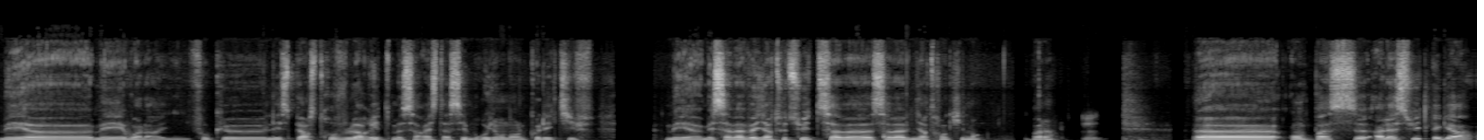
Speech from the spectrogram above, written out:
mais, euh, mais voilà, il faut que les Spurs trouvent leur rythme. Ça reste assez brouillon dans le collectif, mais, euh, mais ça va venir tout de suite. Ça va, ça va venir tranquillement. Voilà. Mm. Euh, on passe à la suite, les gars.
